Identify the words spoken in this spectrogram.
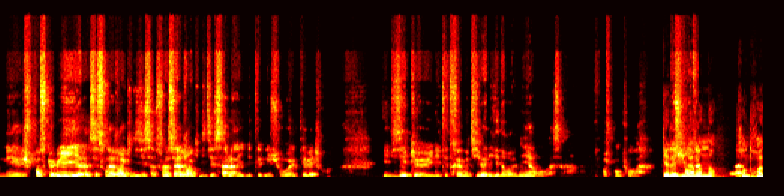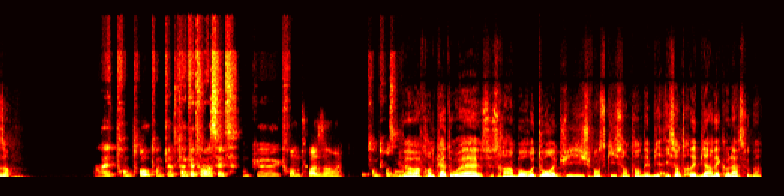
mais je pense que lui, euh, c'est son agent qui disait ça. Son ancien agent qui disait ça, là, il était venu sur OLTV, je crois. Il disait qu'il était très motivé à l'idée de revenir. Bon, bah, ça, franchement, pour Quel âge il a maintenant 33 ans ouais, 33 ou 34, enfin 87, donc euh, 30, 33 ans, ouais. 33 ans. Il va avoir 34, ouais, ce sera un beau retour. Et puis, je pense qu'il s'entendait bien. Il s'entendait bien avec Olas ou pas?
